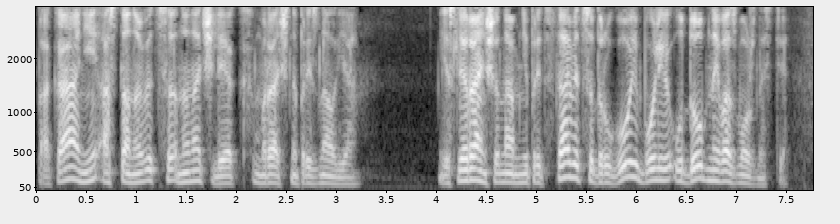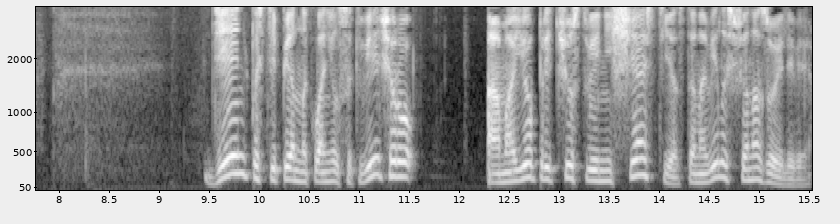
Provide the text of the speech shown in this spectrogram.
пока они остановятся на ночлег», — мрачно признал я если раньше нам не представится другой, более удобной возможности. День постепенно клонился к вечеру, а мое предчувствие несчастья становилось все назойливее.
